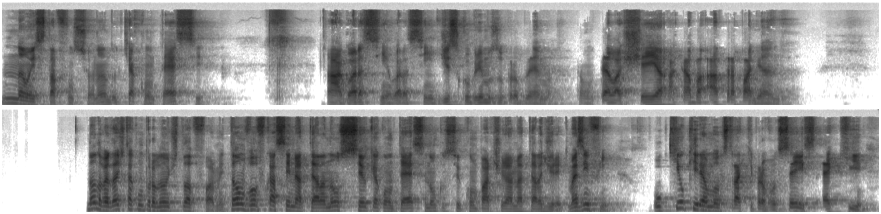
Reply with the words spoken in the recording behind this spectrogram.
Não está funcionando. O que acontece? Ah, agora sim, agora sim. Descobrimos o problema. Então, tela cheia acaba atrapalhando. Não, na verdade está com um problema de toda forma. Então vou ficar sem minha tela, não sei o que acontece, não consigo compartilhar minha tela direito. Mas enfim, o que eu queria mostrar aqui para vocês é que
